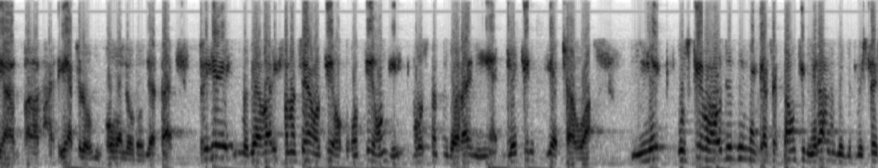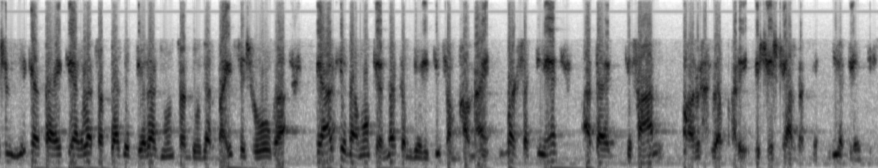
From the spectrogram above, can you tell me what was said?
या या फिर ओवरलोड हो जाता है। तो ये व्यावहारिक समस्या होती होती होंगी, वो उसमें कोई दोहराई नहीं है, लेकिन ये अच्छा हुआ। लेकिन उसके बावजूद भी मैं कह सकता हूँ कि मेरा विश्लेषण ये कहता है कि अगला सप्ताह जो तेरह जून सन 2022 से शुरू होगा, प्याज के दामों के अंदर कमज़ोरी की संभावनाएँ बढ़ सकती हैं। अतः किसान और व्यापारी विशेष ख्याल रखें। अखिलेश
